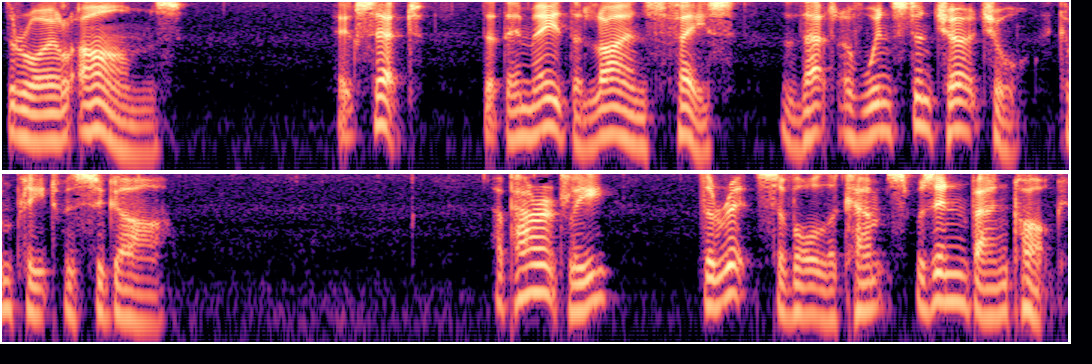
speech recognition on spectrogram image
the royal arms, except that they made the lion's face that of Winston Churchill, complete with cigar. Apparently, the Ritz of all the camps was in Bangkok,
